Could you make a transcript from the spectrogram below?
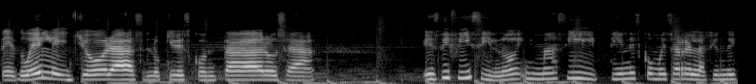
te duele y lloras, lo quieres contar, o sea, es difícil, ¿no? Y más si tienes como esa relación de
